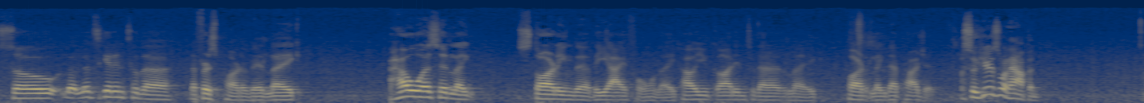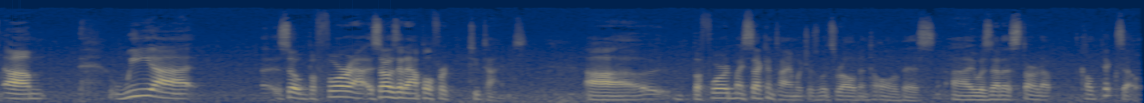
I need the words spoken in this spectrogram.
So let, let's get into the, the first part of it. Like, how was it like starting the, the iPhone? Like, how you got into that like part, like that project? So here's what happened. Um, we uh, so before uh, so I was at Apple for two times. Uh, before my second time, which is what's relevant to all of this, I was at a startup called Pixo,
